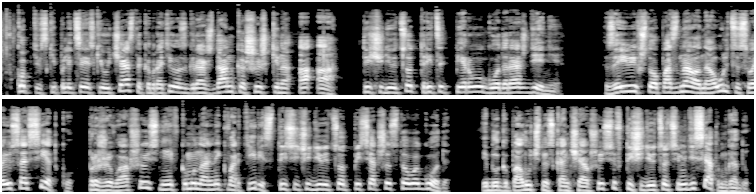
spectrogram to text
В Коптевский полицейский участок обратилась гражданка Шишкина АА, 1931 года рождения, заявив, что опознала на улице свою соседку, проживавшую с ней в коммунальной квартире с 1956 года и благополучно скончавшуюся в 1970 году.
